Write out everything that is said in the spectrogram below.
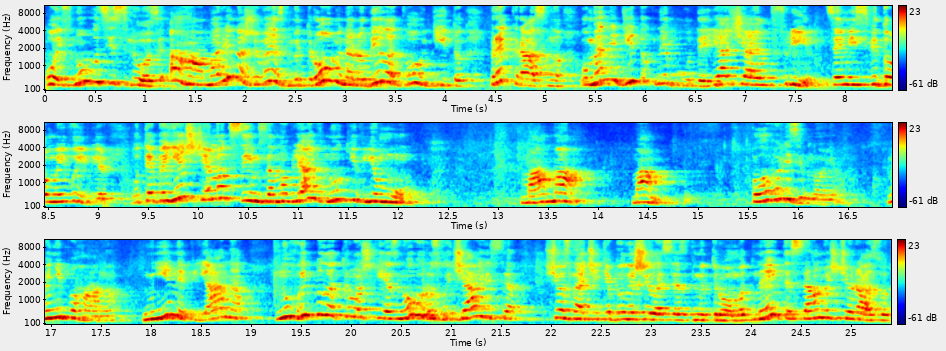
Ой, знову ці сльози. Ага, Марина живе з Дмитром, народила двох діток. Прекрасно. У мене діток не буде. Я child free. Це мій свідомий вибір. У тебе є ще Максим, замовляй внуків йому. Мама, мам, поговори зі мною. Мені погано. Ні, не п'яна. Ну, випила трошки, я знову розлучаюся. Що значить, аби лишилася з Дмитром? Одне й те саме щоразу.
